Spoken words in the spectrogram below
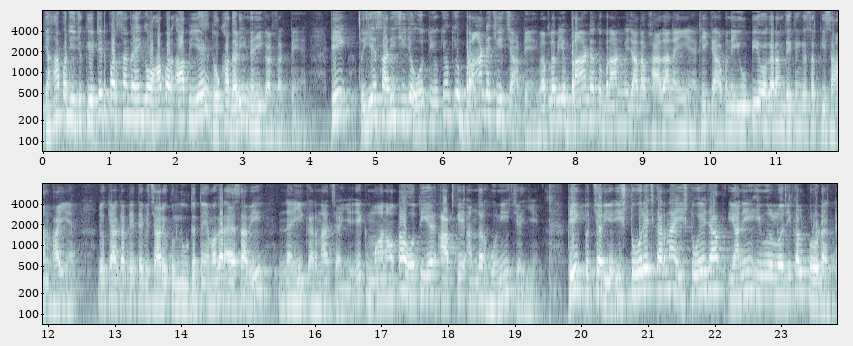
यहाँ पर एजुकेटेड पर्सन रहेंगे, वहाँ पर आप ये धोखाधड़ी नहीं कर सकते हैं। ठीक? तो ये सारी चीज़ें होती हैं क्योंकि ब्रांड चीज़ चाहते हैं। मतलब ये ब्रांड है तो ब्रांड में ज़्यादा फ़ायदा नहीं है, ठीक है? अपने यूपी वगैरह में देखेंगे सब किसान भाई हैं जो क्या कर देते हैं, बेचारे को लूटते हैं, मगर ऐसा भी नहीं करना चाहिए। एक मानवता होती है, आपके अंदर होनी चाहिए। ठीक? तो चलिए स्टोरेज करना है। स्टोरेज आप, यानी इम्यूनोलॉजिकल प्रोडक्ट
